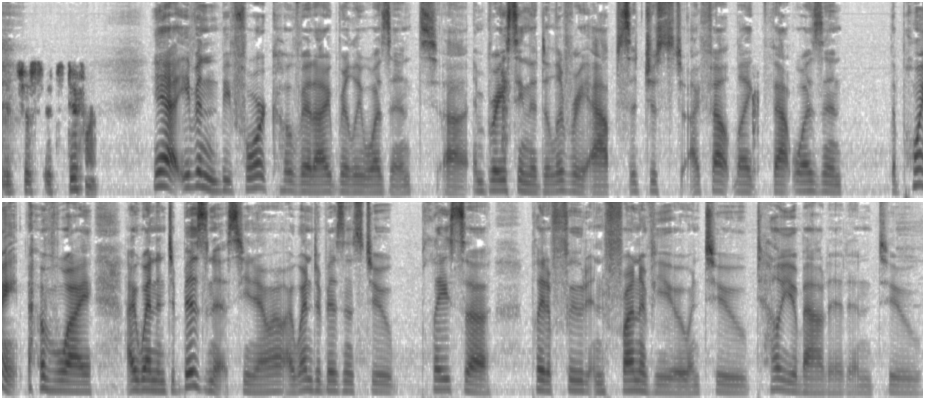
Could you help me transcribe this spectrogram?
it's just it's different. Yeah, even before COVID, I really wasn't uh, embracing the delivery apps. It just, I felt like that wasn't the point of why I went into business. You know, I went into business to place a plate of food in front of you and to tell you about it and to,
